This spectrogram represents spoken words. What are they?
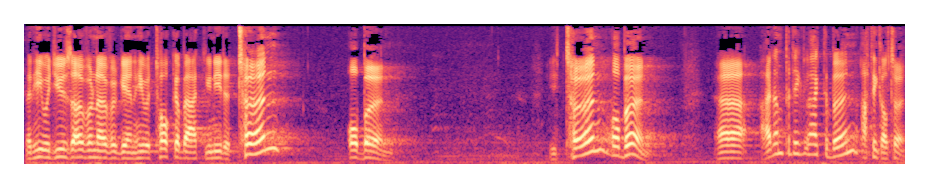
that he would use over and over again, he would talk about you need to turn or burn. You turn or burn. Uh, I don't particularly like to burn. I think I'll turn.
